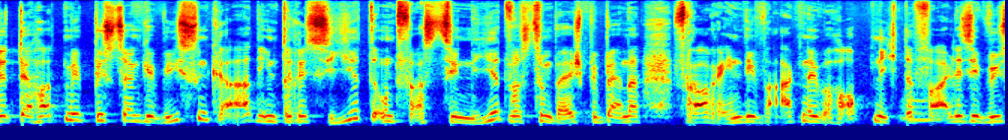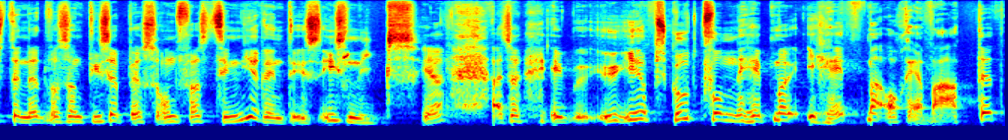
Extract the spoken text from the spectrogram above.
der, der, hat mich bis zu einem gewissen Grad interessiert und fasziniert, was zum Beispiel bei einer Frau Randy Wagner überhaupt nicht der mhm. Fall ist. Ich wüsste nicht, was an dieser Person faszinierend ist. Ist nichts. Ja? Also ich, ich habe es gut gefunden. Ich hätte, mir, ich hätte mir auch erwartet,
